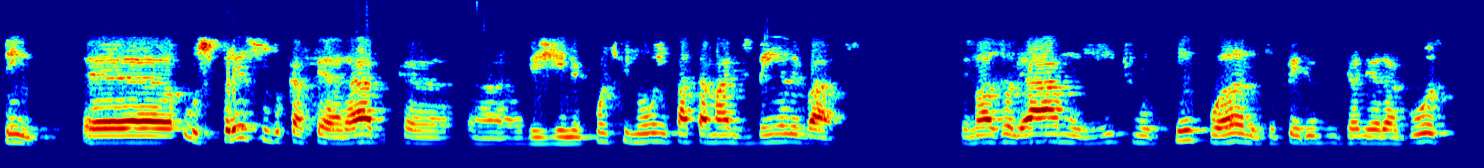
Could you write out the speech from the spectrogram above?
Sim, é, os preços do café arábica, Virgínia, continuam em patamares bem elevados. Se nós olharmos os últimos cinco anos, o período de janeiro a agosto,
